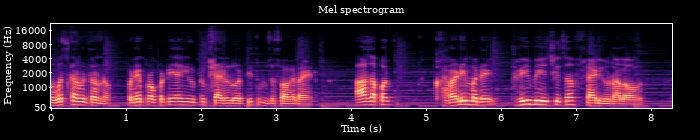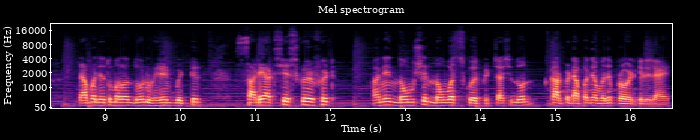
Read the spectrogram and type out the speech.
नमस्कार मित्रांनो पुणे प्रॉपर्टी या यूट्यूब चॅनलवरती तुमचं स्वागत आहे. आज आपण खराडीमध्ये थ्री बी एच केचा फ्लॅट घेऊन आलो आहोत. त्यामध्ये तुम्हाला दोन व्हेरियंट भेटतील साडेआठशे स्क्वेअर फीट आणि नऊशे नव्वद स्क्वेअर फीटचे असे दोन कार्पेट आपण यामध्ये प्रोव्हाइड केलेले आहे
